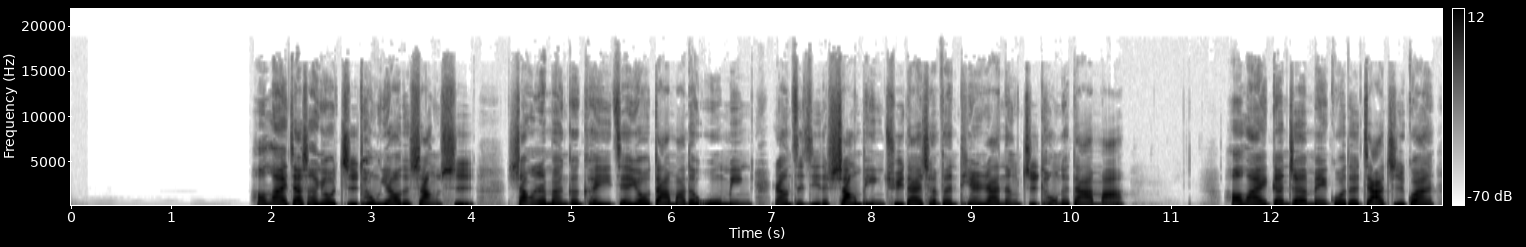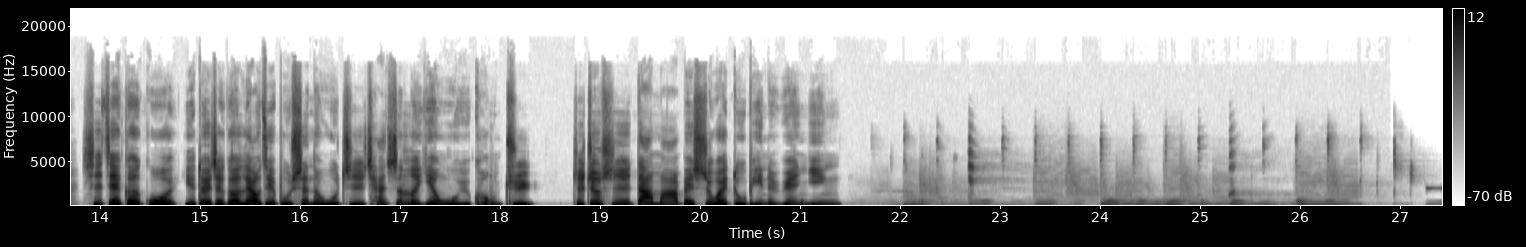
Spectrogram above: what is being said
后来加上有止痛药的上市，商人们更可以借由大麻的无名，让自己的商品取代成分天然能止痛的大麻。后来跟着美国的价值观，世界各国也对这个了解不深的物质产生了厌恶与恐惧，这就是大麻被视为毒品的原因。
